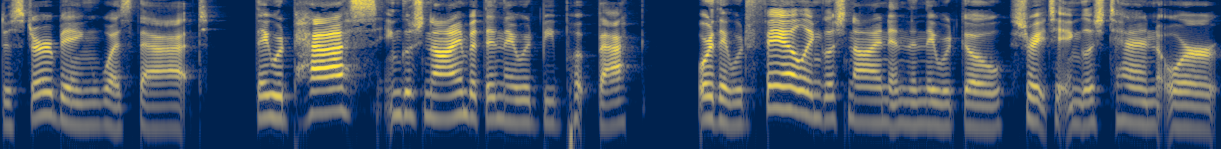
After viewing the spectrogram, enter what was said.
disturbing was that they would pass English 9, but then they would be put back, or they would fail English 9 and then they would go straight to English 10, or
